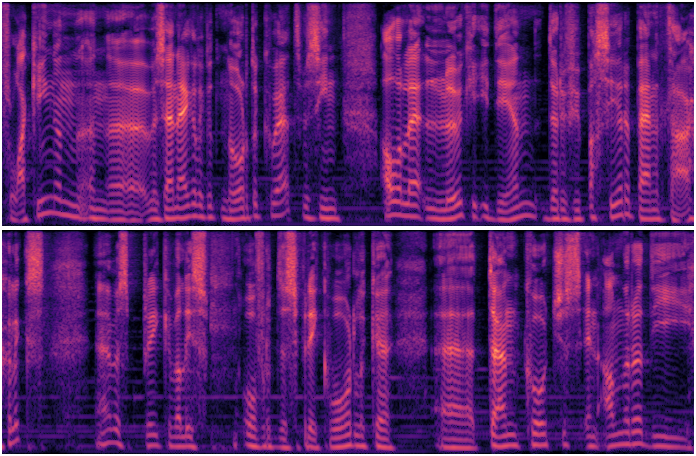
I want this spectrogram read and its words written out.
vervlakking. Een, een, uh, we zijn eigenlijk het noorden kwijt. We zien allerlei leuke ideeën de revue passeren, bijna dagelijks. We spreken wel eens over de spreekwoordelijke uh, tuincoaches en anderen die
